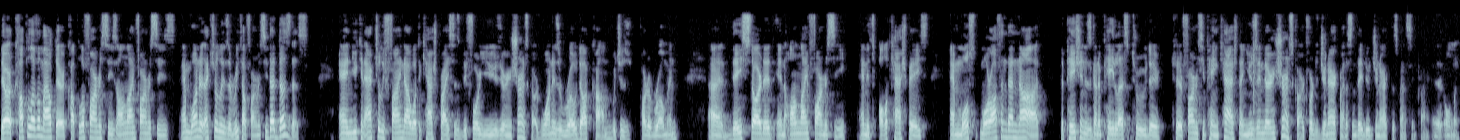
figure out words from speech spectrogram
There are a couple of them out there, a couple of pharmacies, online pharmacies, and one actually is a retail pharmacy that does this and you can actually find out what the cash price is before you use your insurance card. One is Ro.com, which is part of Roman. Uh, they started an online pharmacy and it's all cash based. And most, more often than not, the patient is going to pay less through their, their pharmacy paying cash than using their insurance card for the generic medicine. They do generic dispensing uh, only.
